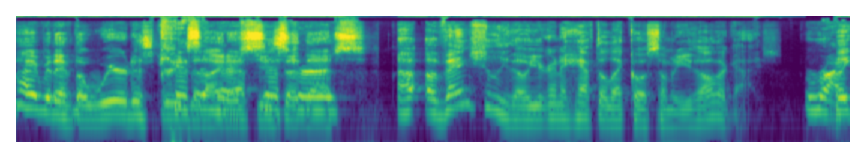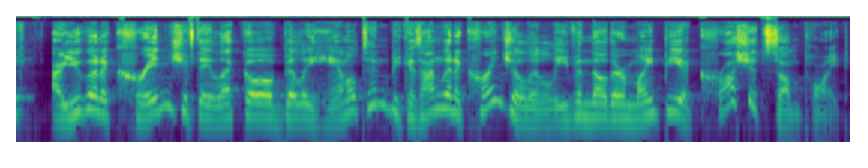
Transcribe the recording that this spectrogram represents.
I'm gonna have the weirdest dream tonight after sisters. you said that. Uh, eventually, though, you're gonna have to let go of some of these other guys. Right. Like, are you gonna cringe if they let go of Billy Hamilton? Because I'm gonna cringe a little, even though there might be a crush at some point.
